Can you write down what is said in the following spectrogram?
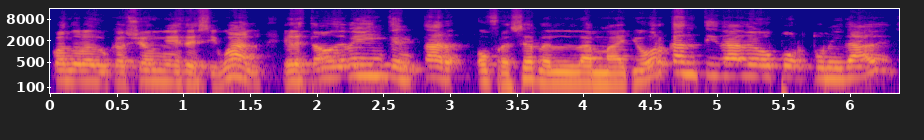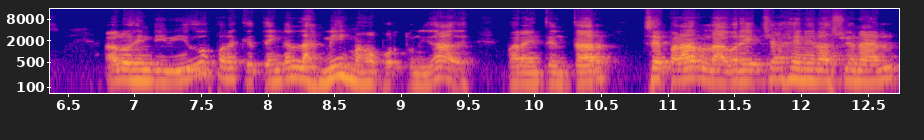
cuando la educación es desigual. El Estado debe intentar ofrecerle la mayor cantidad de oportunidades a los individuos para que tengan las mismas oportunidades, para intentar separar la brecha generacional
